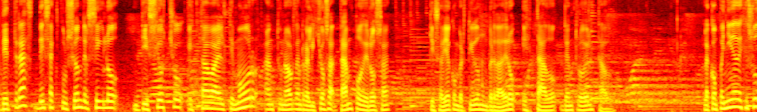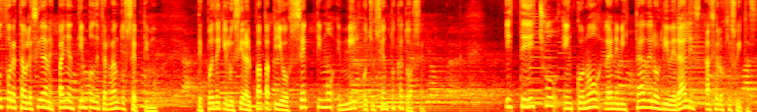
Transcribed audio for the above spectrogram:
Detrás de esa expulsión del siglo XVIII estaba el temor ante una orden religiosa tan poderosa que se había convertido en un verdadero Estado dentro del Estado. La Compañía de Jesús fue restablecida en España en tiempos de Fernando VII, después de que lo hiciera el Papa Pío VII en 1814. Este hecho enconó la enemistad de los liberales hacia los jesuitas.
